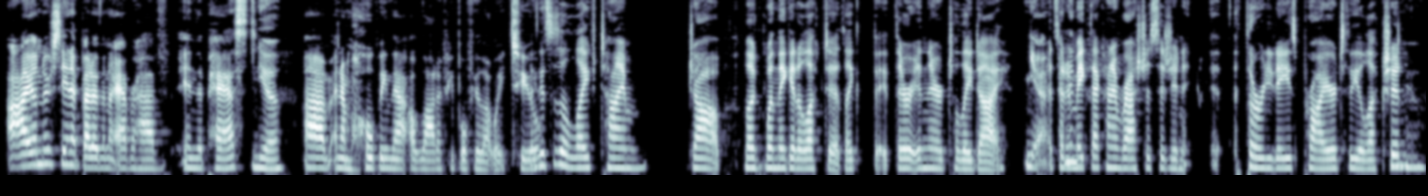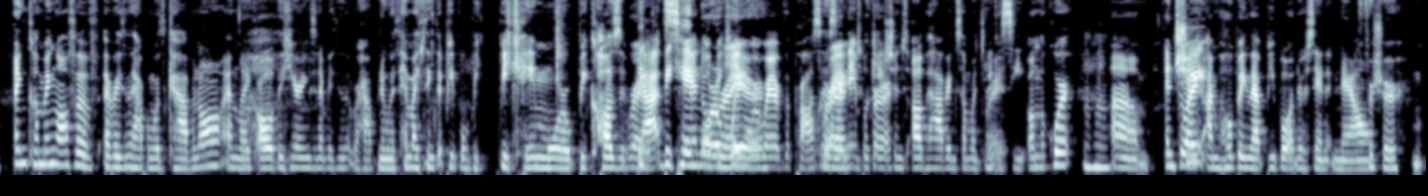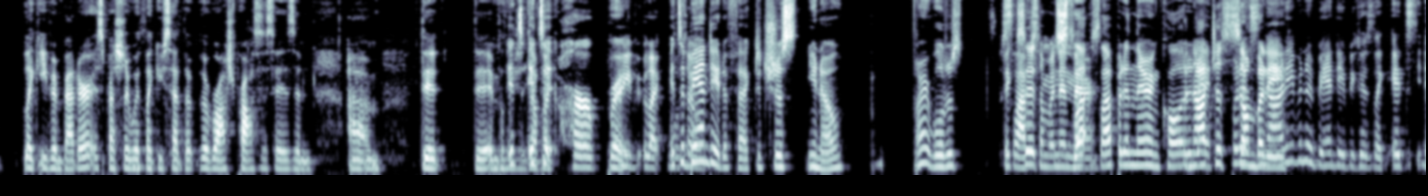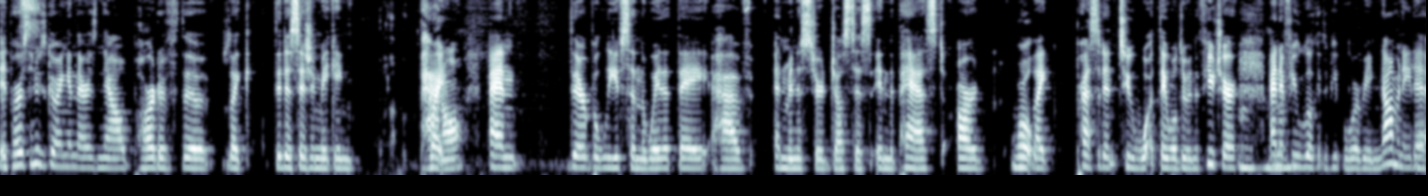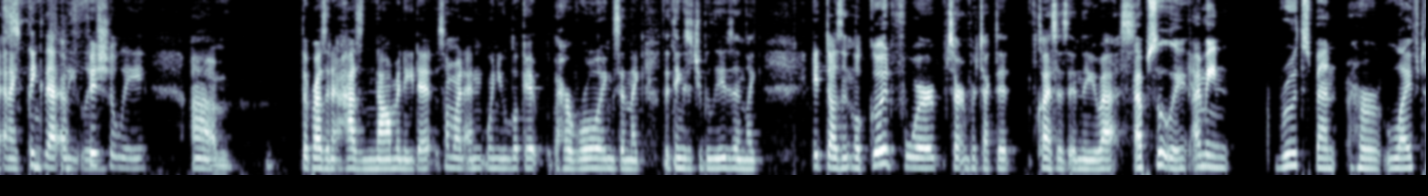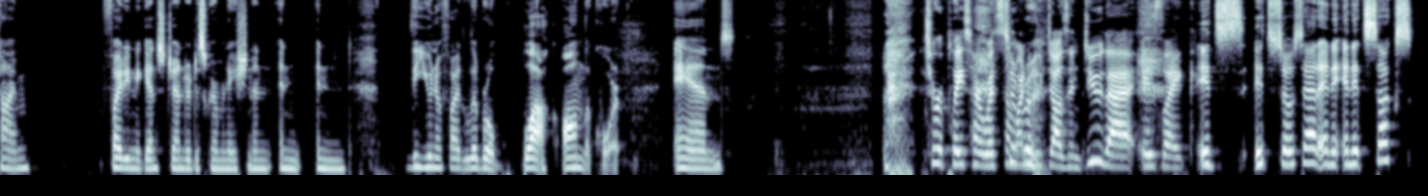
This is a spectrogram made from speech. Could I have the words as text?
I understand it better than I ever have in the past, Yeah. um, and I'm hoping that a lot of people feel that way too. Like, this is a lifetime job. Like when they get elected, like they- they're in there till they die. Yeah, And so and, to make that kind of rash decision uh, 30 days prior to the election, and coming off of everything that happened with Kavanaugh and like all of the hearings and everything that were happening with him, I think that people be- became more because of Right. that Be- became scandal, more became aware. more aware of the process Correct, and the implications of having someone take a seat on the court. Mhm. Um, And so she, I, I'm hoping that people understand it now for sure. like even better, especially with like you said the, the rush processes and um the the implications it's of like her right. previ- like It's a so band aid effect. It's just, you know, all right, we'll just fix slap it, someone in slap, there. slap it in there and call it not day. just But somebody. it's not even a band aid because like it's the person who's going in there is now part of the like the decision making panel and their beliefs and the way that they have administered justice in the past are well, like precedent to what they will do in the future. And mhm. if you look at the people who are being nominated, and I Yes, think that officially, um, the president has nominated someone, and when you look at her rulings and like the things that she believes in, like it doesn't look good for certain protected classes in the U.S. Absolutely. Yeah. I mean, Ruth spent her lifetime fighting against gender discrimination and in, in the unified liberal bloc on the court. And To replace her with someone re- who doesn't do that is like it's it's so sad and it, and it sucks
